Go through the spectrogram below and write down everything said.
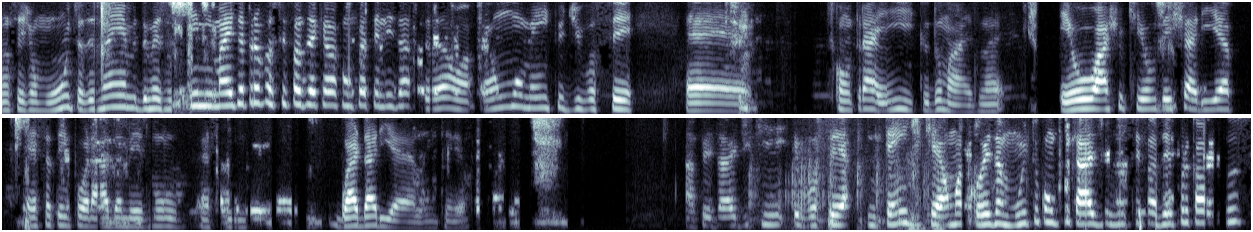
não sejam muitos, às vezes não é do mesmo time, mas é para você fazer aquela confraternização. É um momento de você é, descontrair e tudo mais, né? Eu acho que eu deixaria essa temporada mesmo, assim, guardaria ela, entendeu? Apesar de que você entende que é uma coisa muito complicada de você fazer por causa dos,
